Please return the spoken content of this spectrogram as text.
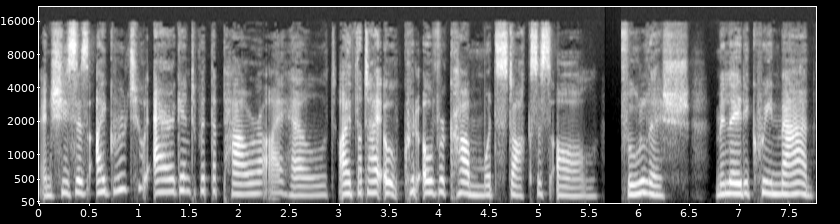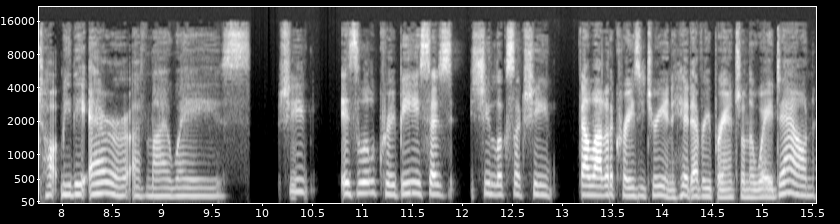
And she says, I grew too arrogant with the power I held. I thought I o- could overcome what stalks us all. Foolish. Milady Queen Mab taught me the error of my ways. She is a little creepy. He says she looks like she fell out of the crazy tree and hit every branch on the way down.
